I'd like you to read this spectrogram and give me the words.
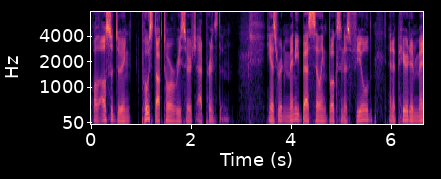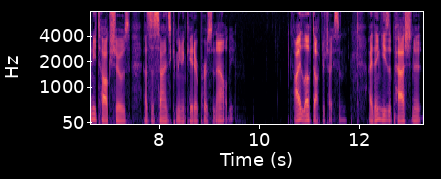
while also doing postdoctoral research at Princeton. He has written many best selling books in his field and appeared in many talk shows as a science communicator personality. I love Dr. Tyson. I think he's a passionate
